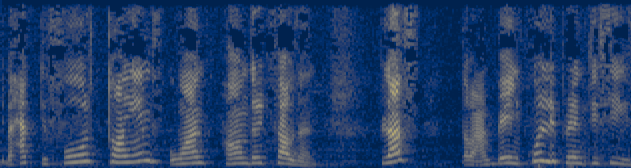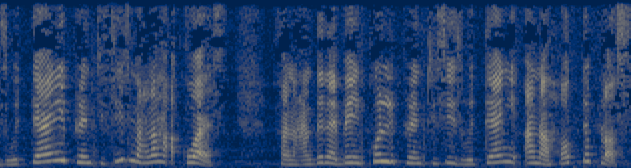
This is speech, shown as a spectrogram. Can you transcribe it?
يبقى هكتب 4 times 100,000 plus طبعا بين كل parentheses والتاني parentheses معناها أقواس. فأنا عندنا بين كل parentheses والتاني أنا هحط plus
